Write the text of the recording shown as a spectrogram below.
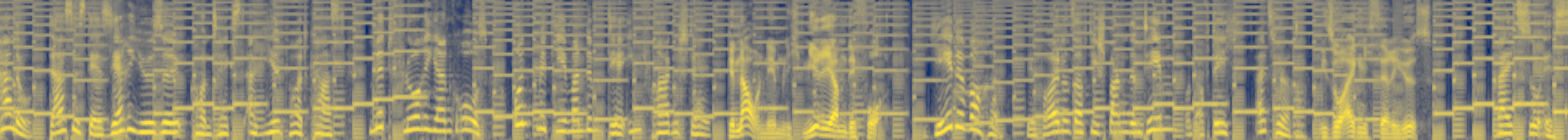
Hallo, das ist der seriöse Kontext Agil Podcast mit Florian Groß und mit jemandem, der ihm Fragen stellt. Genau, nämlich Miriam Devor. Jede Woche. Wir freuen uns auf die spannenden Themen und auf dich als Hörer, Wieso eigentlich seriös? weil es so ist.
